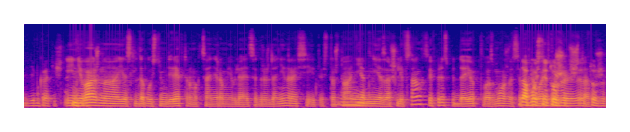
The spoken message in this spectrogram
демократично. И неважно, если, допустим, директором, акционером является гражданин России, то есть то, что они Нет. не зашли в санкции, в принципе, дает возможность Да, Босния тоже, тоже.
